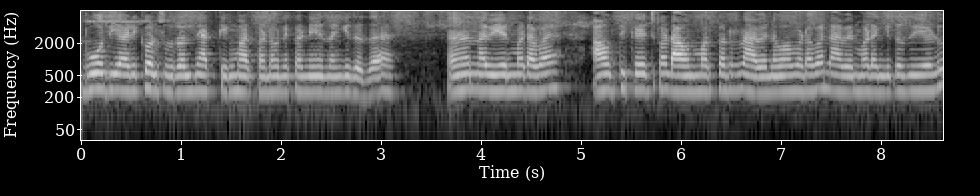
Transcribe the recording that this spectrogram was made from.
ಬೋದಿ ಆಡಿ ಕಳ್ಸಿದ್ರಲ್ಲಿ ಮಾಡ್ಕೊಂಡು ಅವನೇ ಕಣ್ಣು ಏನಂಗಿದ್ದದ ನಾವೇನು ಮಾಡವ? ಅವ್ನು ತಿಕ್ಕ ಹೆಚ್ಕೊಂಡು ಅವ್ನು ಮಾಡ್ಕೊಂಡ್ರೆ ನಾವೇನವ ಮಾಡವ? ನಾವೇನು ಮಾಡಂಗಿದ್ದದು ಹೇಳು.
